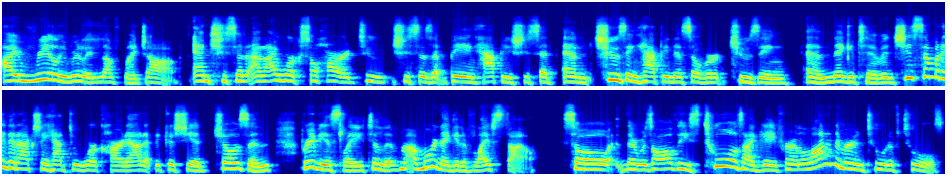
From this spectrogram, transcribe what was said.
I really, really love my job. And she said, and I work so hard too. She says, at being happy, she said, and choosing happiness over choosing and negative. And she's somebody that actually had to work hard at it because she had chosen previously to live a more negative lifestyle. So there was all these tools I gave her, and a lot of them are intuitive tools.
